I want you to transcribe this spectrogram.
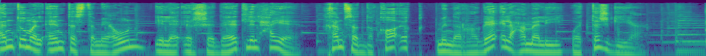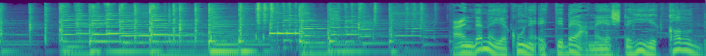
أنتم الآن تستمعون إلى إرشادات للحياة خمسة دقائق من الرجاء العملي والتشجيع. عندما يكون اتباع ما يشتهيه القلب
